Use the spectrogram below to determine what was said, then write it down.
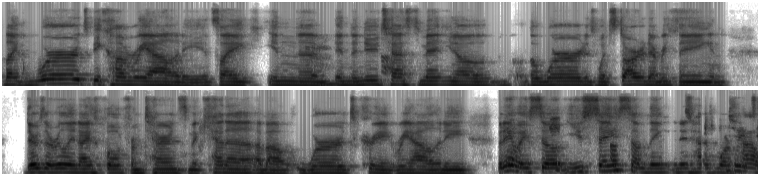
like words become reality. It's like in the in the new testament you know the word is what started everything. And there's a really nice quote from terence mckenna about words create reality. But anyway so you say something and it has more power.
